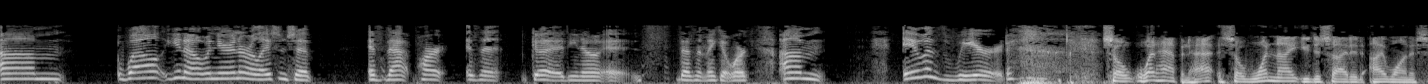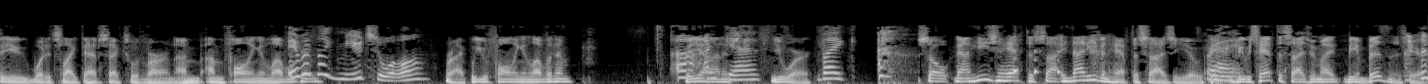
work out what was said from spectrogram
Um, well, you know, when you're in a relationship, if that part isn't good, you know, it doesn't make it work. Um, it was weird. So what happened? So one night you decided, I want to see what it's like to have sex with Verne. I'm I'm falling in love with It was like mutual. right. Were you falling in love with him? Uh, Be I honest. guess. You were. Like, So now he's half the size, not even half the size of you. Right. If he was half the size, we might be in business here.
